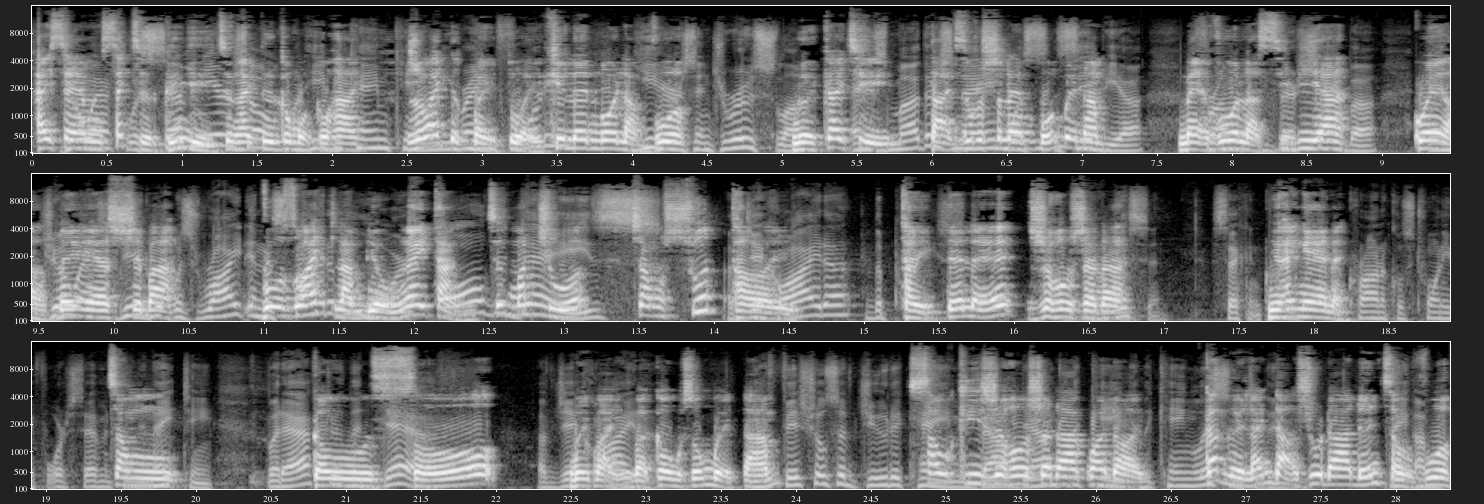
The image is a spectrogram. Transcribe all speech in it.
Hãy xem sách sử ký nhì chương 24 câu 1 câu 2. Joach được 7 tuổi khi lên ngôi làm vua. Người cai trị tại Jerusalem 40 năm. Mẹ vua là Sibia, quê ở Beersheba. Vua Joach làm điều ngay thẳng trước mắt Chúa trong suốt thời thầy tế lễ Jehoiada. Như hãy nghe này, trong câu số 17 và câu số 18. Sau khi Jehoiada qua đời, các người lãnh đạo Juda đến chầu vua.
